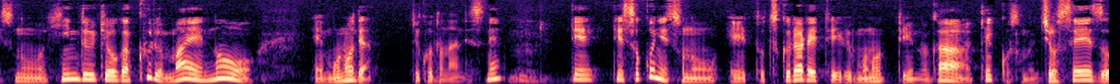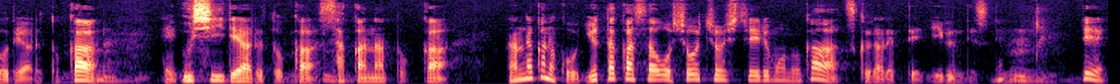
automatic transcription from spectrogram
その、ヒンドゥー教が来る前のえものであるということなんですね。で、で、そこにその、えっ、と、作られているものっていうのが、結構その女性像であるとか、え牛であるとか、魚とか、何らかのこう、豊かさを象徴しているものが作られているんですね。うんで、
